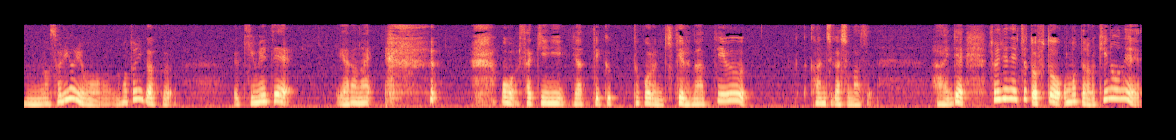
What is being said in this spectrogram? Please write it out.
うんまあ、それよりももうとにかく決めてやらない を先にやっていくところに来てるなっていう感じがします。はい、でそれでねちょっとふと思ったのが昨日ね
